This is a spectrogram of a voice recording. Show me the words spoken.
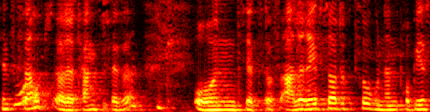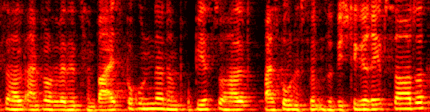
insgesamt, oder Tanksfässer und jetzt auf alle Rebsorte bezogen. Und dann probierst du halt einfach, wenn jetzt so ein Weißburgunder, dann probierst du halt, Weißburgunder ist für uns eine wichtige Rebsorte.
